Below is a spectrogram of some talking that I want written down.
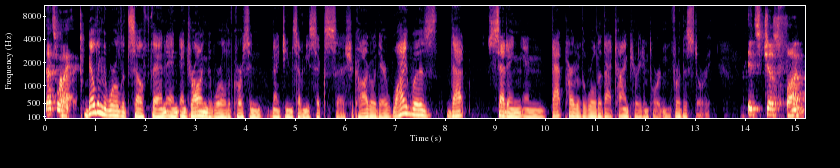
That's what I think. Building the world itself, then, and, and drawing the world, of course, in 1976 uh, Chicago, there, why was that setting in that part of the world at that time period important for this story? It's just fun.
